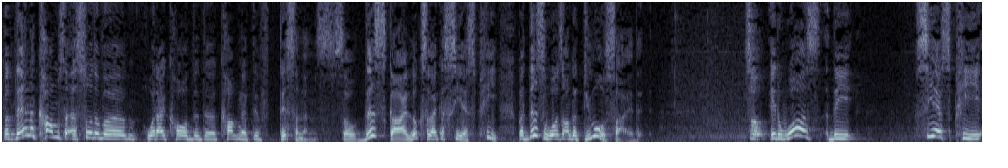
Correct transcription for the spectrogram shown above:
But then comes a sort of a, what I call the, the cognitive dissonance. So this guy looks like a CSP, but this was on the dual side. So it was the CSP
